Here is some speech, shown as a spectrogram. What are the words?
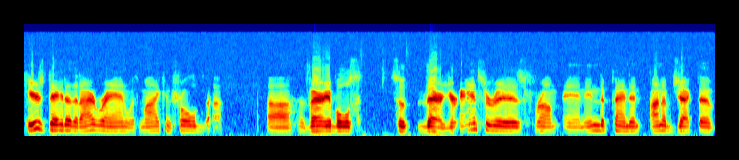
Here's data that I ran with my controlled uh, uh, variables. So there, your answer is from an independent, unobjective,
